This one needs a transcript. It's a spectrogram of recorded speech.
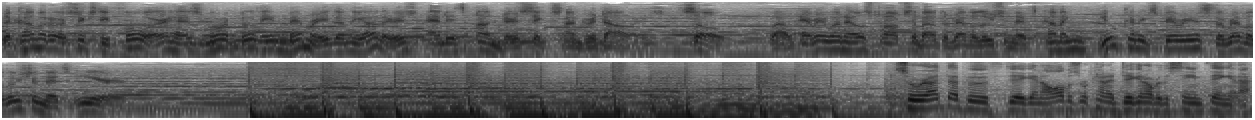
The Commodore 64 has more built-in memory than the others, and it's under $600. So, while everyone else talks about the revolution that's coming, you can experience the revolution that's here. So we're at that booth digging. All of us were kind of digging over the same thing, and I,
